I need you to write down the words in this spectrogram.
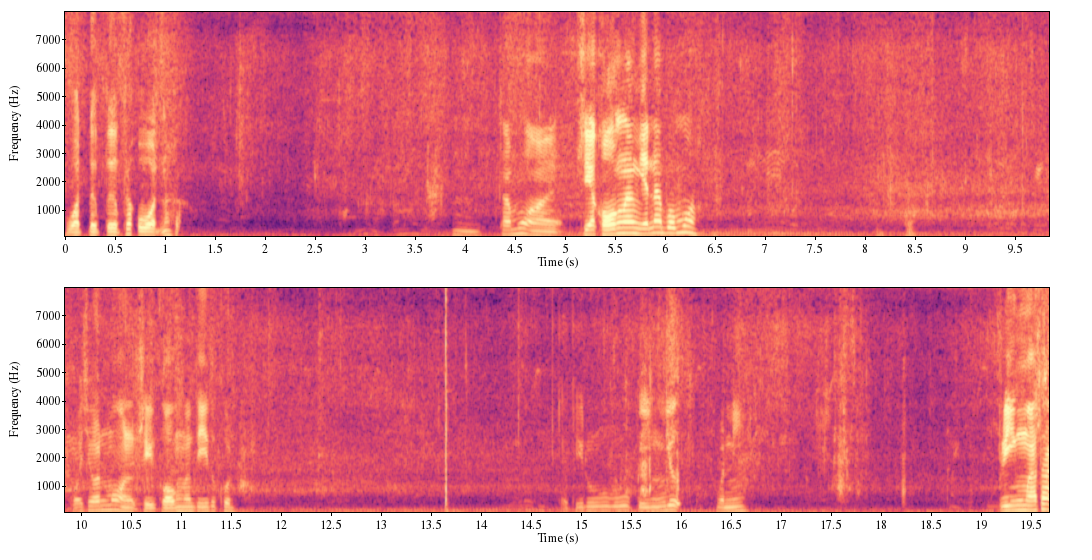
โหวตเติบเติบๆสักโหวตเนะถ้ามั่วเสียของนะเหยียดนะพอมั่วพอช้อนหม้อสีของนาทีทุกคน แต่ที่รู้รู้ปิงเยอะวันนี้ปิงมาท่า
